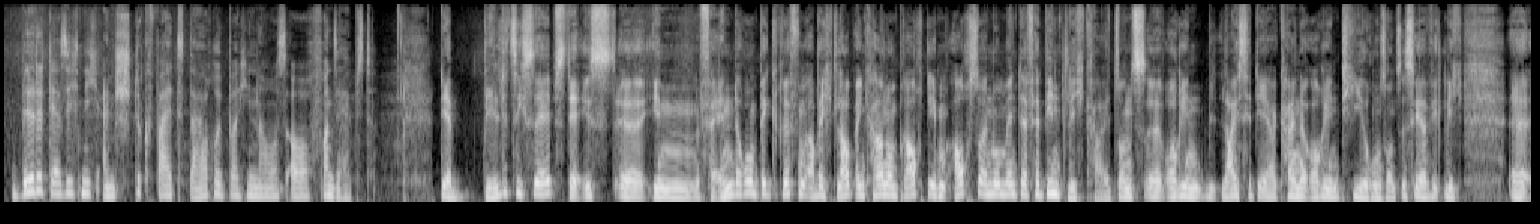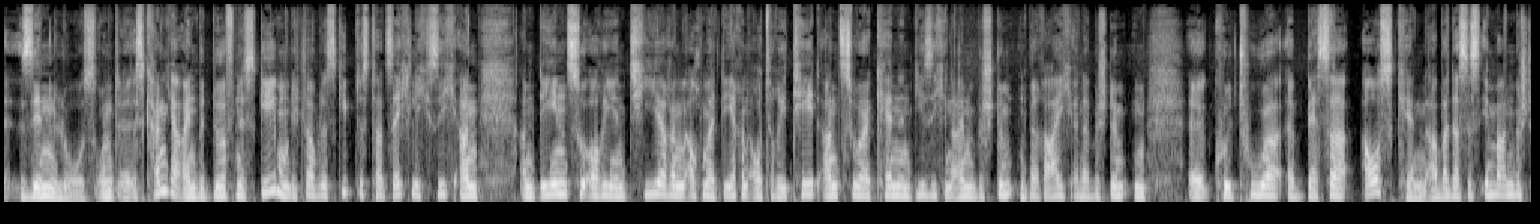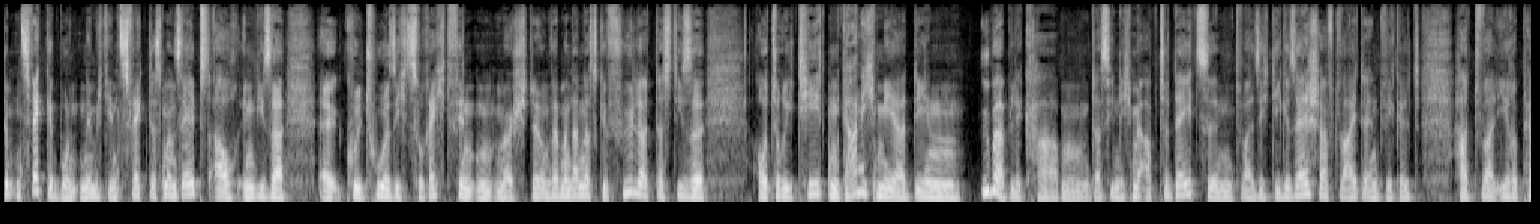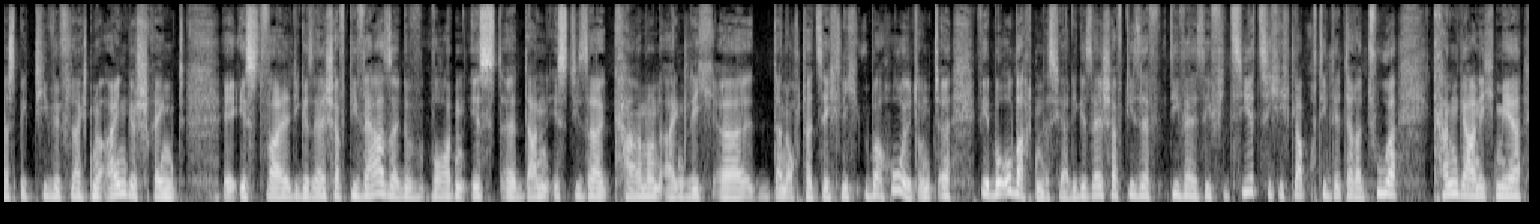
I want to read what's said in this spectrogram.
bildet der sich nicht ein Stück weit darüber hinaus auch von selbst? Der bildet sich selbst, der ist äh, in Veränderung begriffen, aber ich glaube, ein Kanon braucht eben auch so einen Moment der Verbindlichkeit, sonst äh, leistet er ja keine Orientierung, sonst ist er ja wirklich äh, sinnlos. Und äh, es kann ja ein Bedürfnis geben, und ich glaube, das gibt es tatsächlich, sich an, an denen zu orientieren, auch mal deren Autorität anzuerkennen, die sich in einem bestimmten Bereich, einer bestimmten äh, Kultur äh, besser auskennen. Aber das ist immer an einen bestimmten Zweck gebunden, nämlich den Zweck, dass man selbst auch in dieser Kultur sich zu zurechtfinden möchte. Und wenn man dann das Gefühl hat, dass diese Autoritäten gar nicht mehr den Überblick haben, dass sie nicht mehr up-to-date sind, weil sich die Gesellschaft weiterentwickelt hat, weil ihre Perspektive vielleicht nur eingeschränkt äh, ist, weil die Gesellschaft diverser geworden ist, äh, dann ist dieser Kanon eigentlich äh, dann auch tatsächlich überholt. Und wir beobachten das ja. Die Gesellschaft diversifiziert sich. Ich glaube, auch die Literatur kann gar nicht mehr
